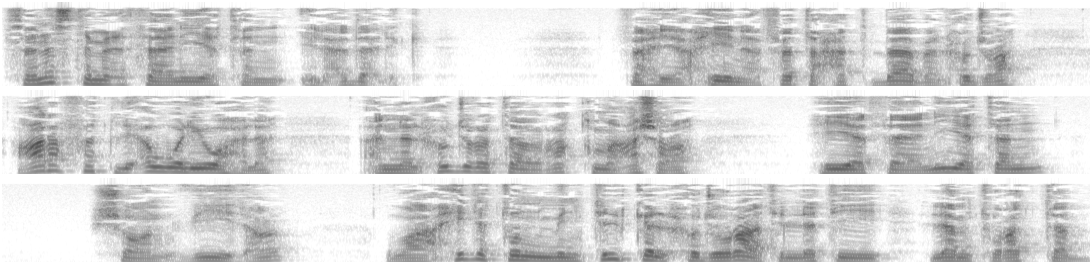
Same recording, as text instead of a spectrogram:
سنستمع ثانية إلى ذلك فهي حين فتحت باب الحجرة عرفت لأول وهلة أن الحجرة رقم عشرة هي ثانية شون فيدر واحدة من تلك الحجرات التي لم ترتب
